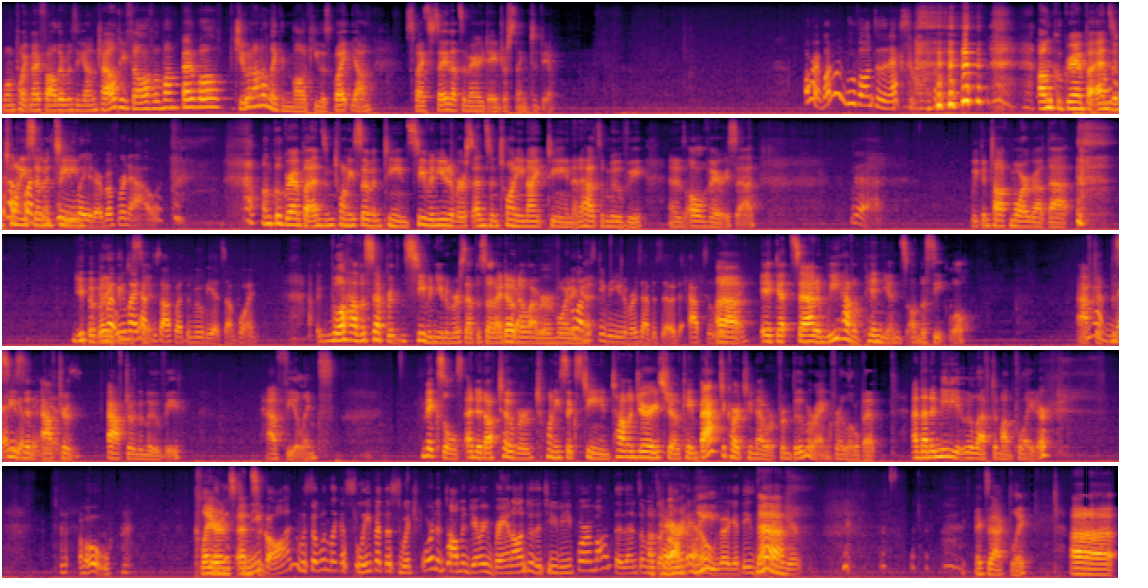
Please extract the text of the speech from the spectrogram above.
At one point, my father was a young child. He fell off a bunk bed while chewing on a Lincoln log. He was quite young. Suffice to say, that's a very dangerous thing to do. All right, why don't we move on to the next one? Uncle Grandpa ends in I'm gonna have questions for you 2017. later, but for now. Uncle Grandpa ends in 2017. Steven Universe ends in 2019, and it has a movie, and it's all very sad. Yeah. We can talk more about that. you have We might, we might to have say? to talk about the movie at some point. We'll have a separate Steven Universe episode. I don't Yeah. know why we're avoiding We'll have it. a Steven Universe episode, absolutely. Uh, it gets sad, and we have opinions on the sequel. After have the season, after after the movie, have feelings. Mixels ended October of 2016. Tom and Jerry's show came back to Cartoon Network from Boomerang for a little bit, and then immediately left a month later. oh. Did Clarence and sneak on? Was someone like asleep at the switchboard and Tom and Jerry ran onto the TV for a month and then someone's like, oh man, Apparently. oh, we better get these guys out of here. Exactly. Uh,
